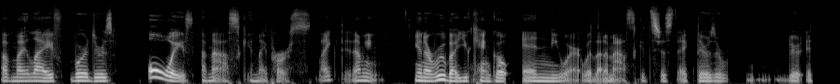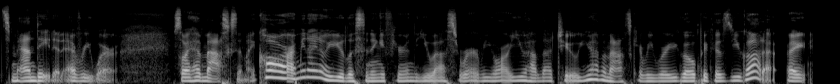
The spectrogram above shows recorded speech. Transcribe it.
of my life where there's always a mask in my purse. Like, I mean, in Aruba, you can't go anywhere without a mask. It's just like there's a, it's mandated everywhere. So I have masks in my car. I mean, I know you're listening, if you're in the US or wherever you are, you have that too. You have a mask everywhere you go because you got it, right?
